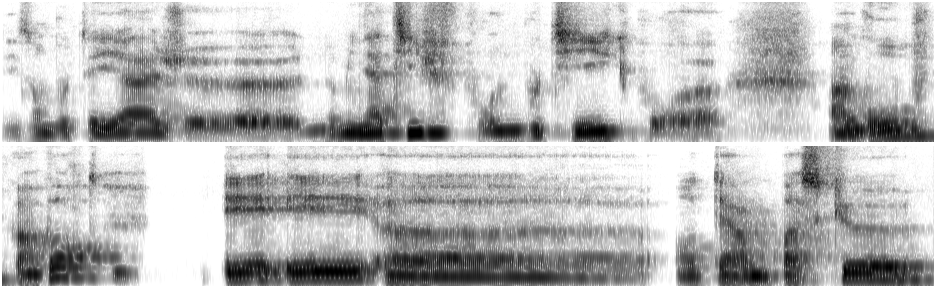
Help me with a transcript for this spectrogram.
des embouteillages euh, nominatifs pour une boutique, pour un groupe, peu importe. Et, et euh, en termes, parce que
